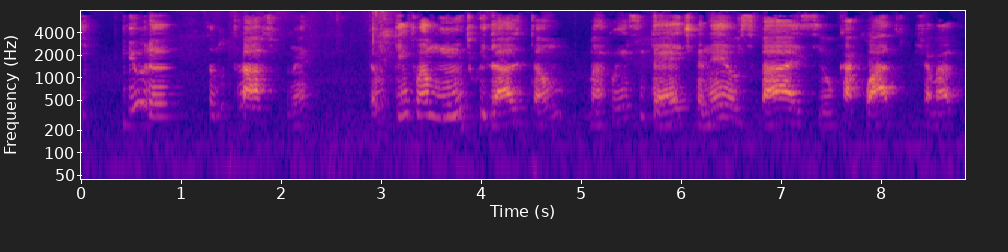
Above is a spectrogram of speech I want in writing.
e piorando o tráfico, né? Então tem que tomar muito cuidado. Então, maconha sintética, né? O Spice, o K4, chamado,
